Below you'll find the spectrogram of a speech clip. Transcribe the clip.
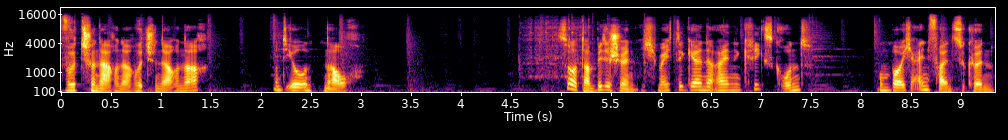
Wird schon nach und nach, wird schon nach und nach. Und ihr unten auch. So, dann bitteschön. Ich möchte gerne einen Kriegsgrund, um bei euch einfallen zu können.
